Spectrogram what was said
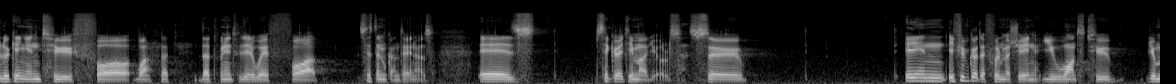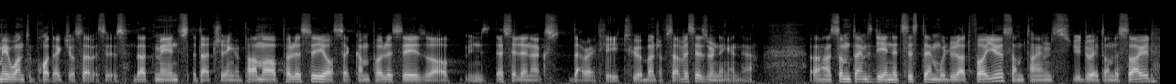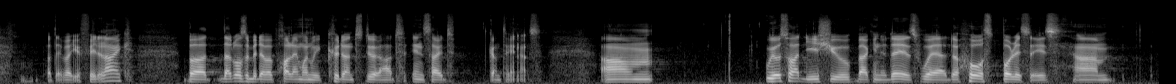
looking into for, well, that, that we need to deal with for system containers is security modules. So in, if you've got a full machine, you want to you may want to protect your services. That means attaching a AppArmor policy or seccomp policies or SELinux directly to a bunch of services running in there. Uh, sometimes the init system will do that for you. Sometimes you do it on the side, whatever you feel like. But that was a bit of a problem when we couldn't do that inside containers. Um, we also had the issue back in the days where the host policies, um,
